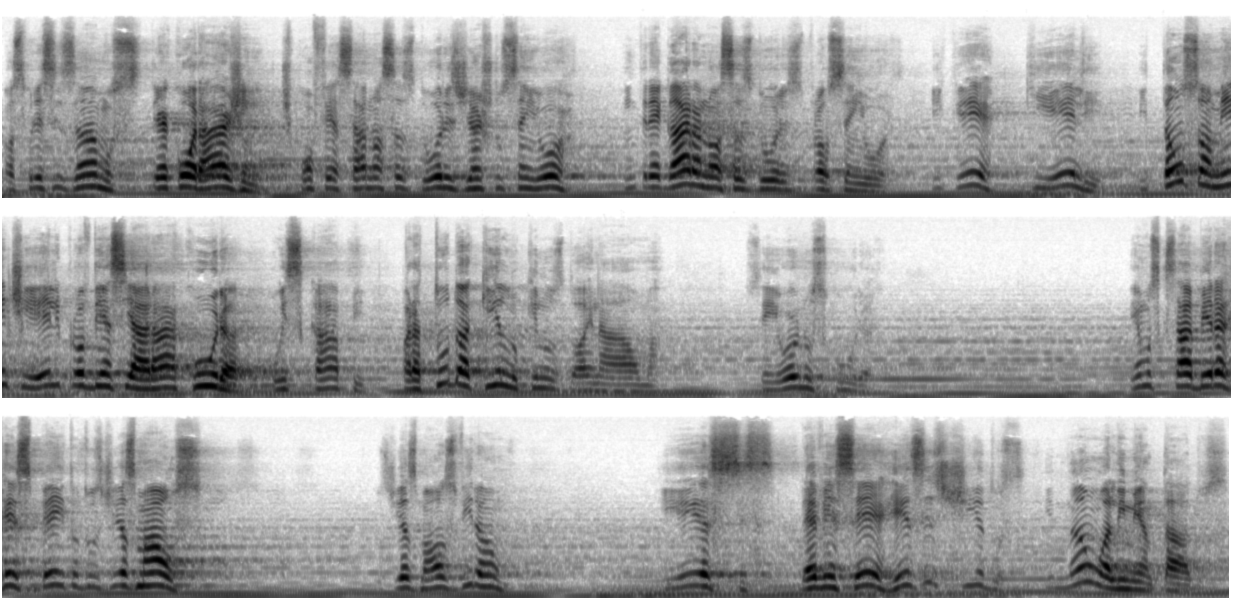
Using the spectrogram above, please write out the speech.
Nós precisamos ter coragem de confessar nossas dores diante do Senhor, entregar as nossas dores para o Senhor e crer que Ele, e tão somente Ele, providenciará a cura, o escape para tudo aquilo que nos dói na alma. O Senhor nos cura. Temos que saber a respeito dos dias maus, dias maus virão. E esses devem ser resistidos e não alimentados.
